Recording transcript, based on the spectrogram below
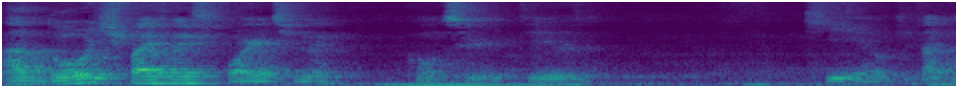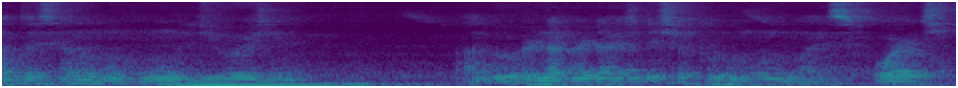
A dor te faz mais forte, né? Com certeza. Que é o que está acontecendo no mundo de hoje, né? A dor, na verdade, deixa todo mundo mais forte,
